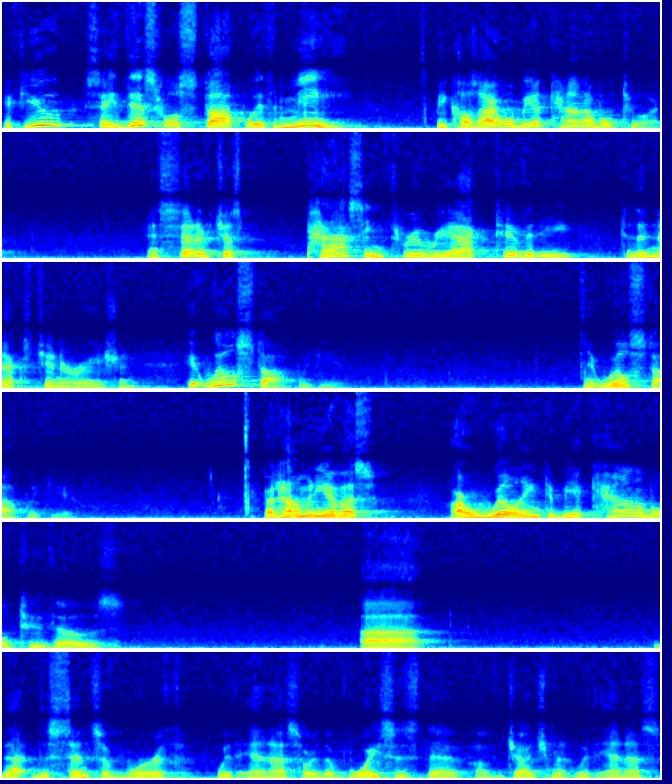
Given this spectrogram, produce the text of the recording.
If you say, This will stop with me because I will be accountable to it, instead of just passing through reactivity to the next generation, it will stop with you. It will stop with you. But how many of us are willing to be accountable to those, uh, that the sense of worth within us or the voices that, of judgment within us.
